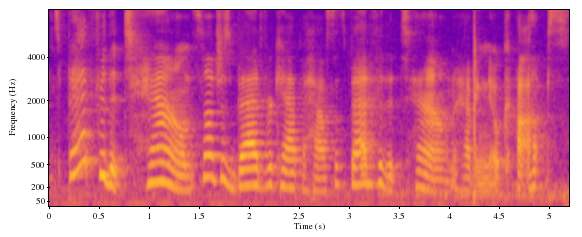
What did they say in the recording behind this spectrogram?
It's bad for the town. It's not just bad for Kappa House. It's bad for the town having no cops.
